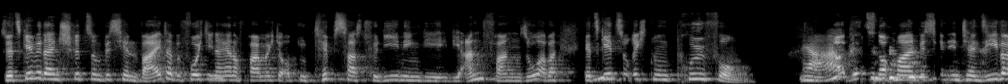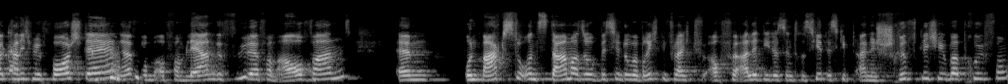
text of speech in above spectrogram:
So, jetzt gehen wir deinen Schritt so ein bisschen weiter, bevor ich dich nachher noch fragen möchte, ob du Tipps hast für diejenigen, die, die anfangen, so. Aber jetzt geht es so Richtung Prüfung. Ja. Da wird es noch mal ein bisschen intensiver, kann ich mir vorstellen, ne? vom, auch vom Lerngefühl her, vom Aufwand. Ähm, und magst du uns da mal so ein bisschen darüber berichten, vielleicht auch für alle, die das interessiert? Es gibt eine schriftliche Überprüfung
